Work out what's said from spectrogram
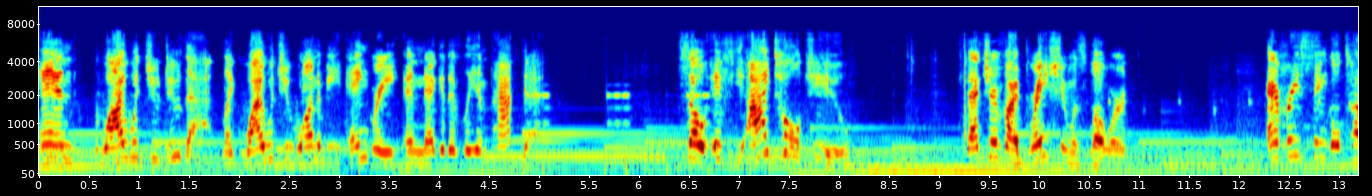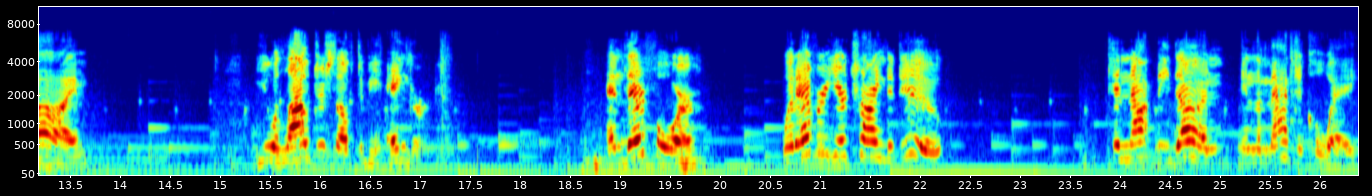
And why would you do that? Like, why would you want to be angry and negatively impacted? So if I told you that your vibration was lowered every single time you allowed yourself to be angered, and therefore, whatever you're trying to do cannot be done in the magical way,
